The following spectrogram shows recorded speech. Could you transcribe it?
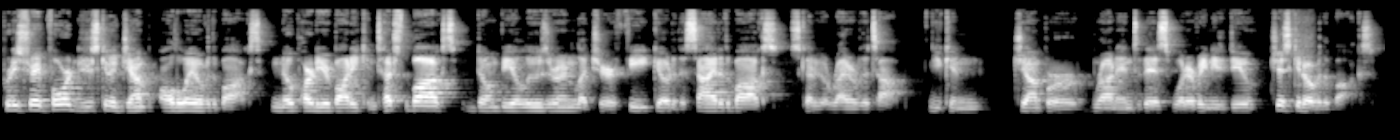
Pretty straightforward. You're just going to jump all the way over the box. No part of your body can touch the box. Don't be a loser and let your feet go to the side of the box. Just got to go right over the top. You can jump or run into this, whatever you need to do. Just get over the box.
